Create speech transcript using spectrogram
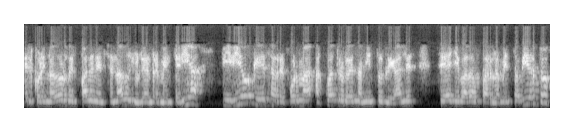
el coordinador del PAN en el Senado, Julián Rementería, pidió que esa reforma a cuatro ordenamientos legales sea llevada a un parlamento abierto,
